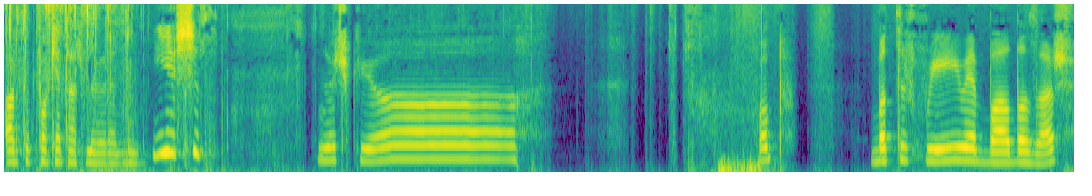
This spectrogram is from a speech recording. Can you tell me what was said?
artık paket açmayı öğrendim. Yaşız. Ne çıkıyor? Hop. Butterfree ve Balbazar.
